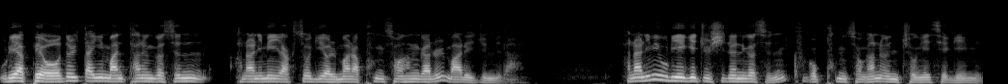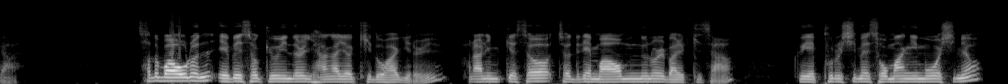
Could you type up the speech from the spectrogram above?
우리 앞에 얻을 땅이 많다는 것은 하나님의 약속이 얼마나 풍성한가를 말해줍니다. 하나님이 우리에게 주시는 것은 크고 풍성한 은총의 세계입니다. 사도 바울은 에베소 교인들을 향하여 기도하기를 하나님께서 저들의 마음 눈을 밝히사 그의 부르심의 소망이 무엇이며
